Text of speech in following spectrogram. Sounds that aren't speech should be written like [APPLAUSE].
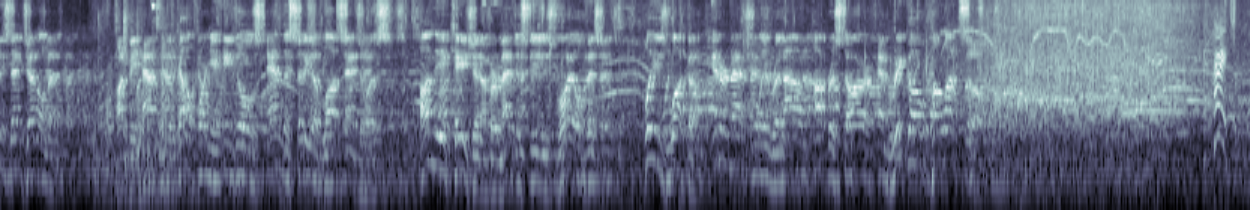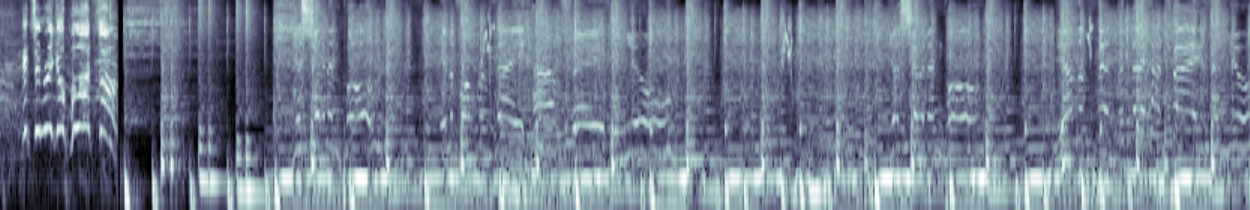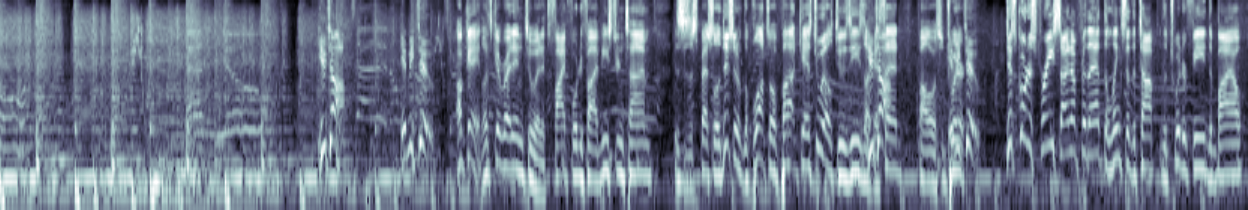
Ladies and gentlemen, on behalf of the California Angels and the City of Los Angeles, on the occasion of Her Majesty's royal visit, please welcome internationally renowned opera star Enrico Palazzo. Hey, it's Enrico Palazzo! Give me two. Okay, let's get right into it. It's 5:45 Eastern Time. This is a special edition of the Pallazzo Podcast. Two L's, two Z's. Like Utah. I said, follow us on Give me Twitter. two. Discord is free. Sign up for that. The links at the top of the Twitter feed, the bio.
